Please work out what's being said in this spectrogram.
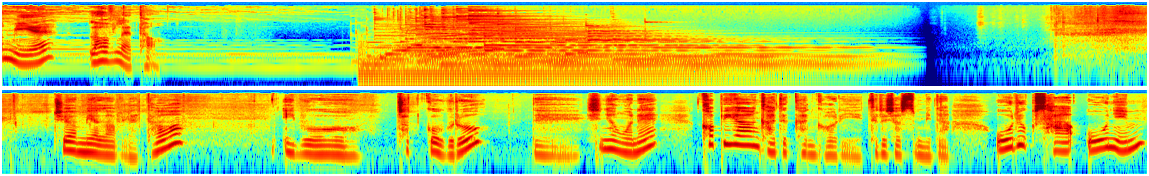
주현미의 Love Letter. 주현미의 Love Letter 2부 첫 곡으로 네, 신영원의 커피향 가득한 거리 들으셨습니다. 5645님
